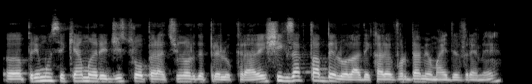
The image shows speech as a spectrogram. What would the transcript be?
Uh, primul se cheamă Registrul Operațiunilor de Prelucrare și exact tabelul ăla de care vorbeam eu mai devreme.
